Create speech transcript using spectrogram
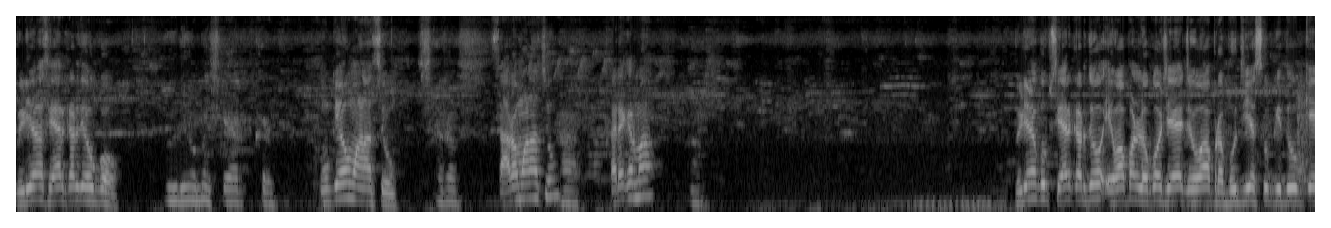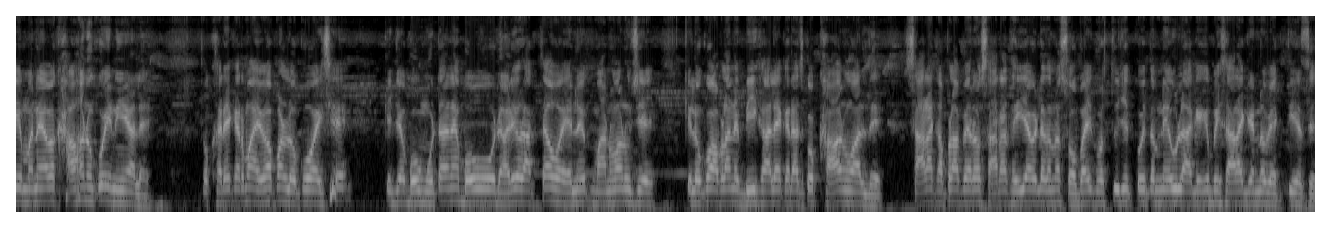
વિડીયોને શેર કરી હું કહો. વિડીયોમાં શેર કરજો. હું કેવો માણસ છું? સરસ. સારો માણસ છું? ખરેખરમાં? વિડીયોને ખૂબ શેર કરજો. એવા પણ લોકો છે જો આ પ્રભુજીએ શું કીધું કે મને હવે ખાવાનું કોઈ નહીં હાલે. તો ખરેખરમાં એવા પણ લોકો હોય છે કે જે બહુ મોટાને બહુ દાઢીઓ રાખતા હોય એનું એક માનવાનું છે કે લોકો આપણાને ભીખ હાલે કદાચ કોઈ ખાવાનું હાલ દે. સારા કપડાં પહેરો સારા થઈ જાવ એટલે તમને સ્વાભાવિક વસ્તુ છે કોઈ તમને એવું લાગે કે ભાઈ સારા ઘેરનો વ્યક્તિ હશે.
